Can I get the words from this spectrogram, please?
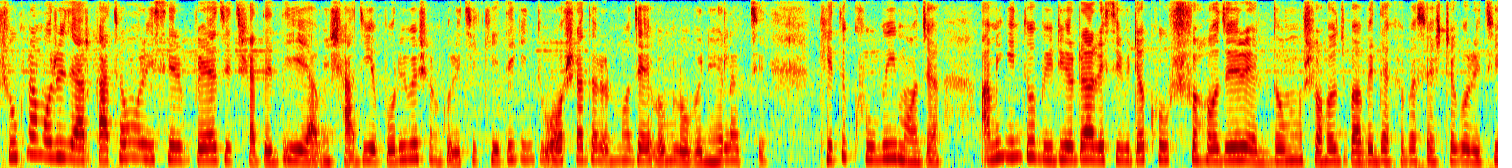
শুকনো মরিচ আর কাঁচা মরিচের পেঁয়াজের সাথে দিয়ে আমি সাজিয়ে পরিবেশন করেছি। খেতে কিন্তু অসাধারণ মজা এবং লোভনীয় লাগছে। খেতে খুবই মজা। আমি কিন্তু ভিডিওটা রেসিপিটা খুব সহজে, একদম সহজভাবে দেখাবার চেষ্টা করেছি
